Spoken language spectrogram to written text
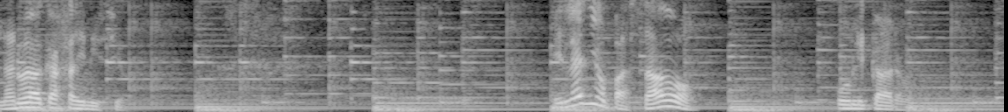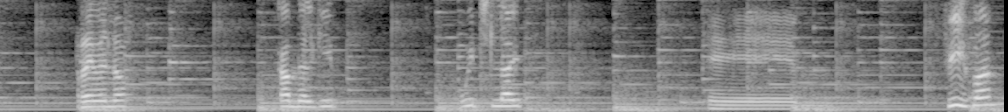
la, nueva caja de inicio. El año pasado publicaron Ravenloft, Candlekeep, Witchlight, eh, Fishban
